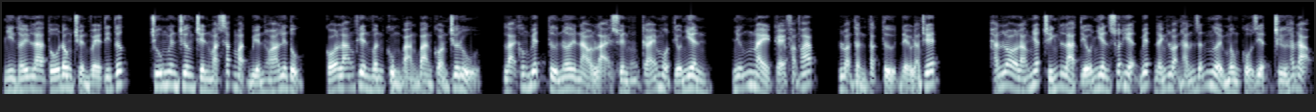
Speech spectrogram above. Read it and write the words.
nhìn thấy la tố đông truyền về tin tức chu nguyên trương trên mặt sắc mặt biến hóa liên tục có lãng phiên vân cùng bảng bàn còn chưa đủ lại không biết từ nơi nào lại xuyên cái một tiểu nhiên những này kẻ phạm pháp loạn thần tặc tử đều đáng chết. Hắn lo lắng nhất chính là tiểu nhiên xuất hiện biết đánh loạn hắn dẫn người mông cổ diệt trừ hắc đạo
